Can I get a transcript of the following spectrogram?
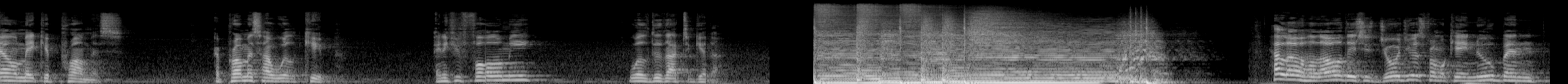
I'll make a promise. A promise I will keep. And if you follow me, we'll do that together. Hello, hello, this is Georgios from OkNoob, and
